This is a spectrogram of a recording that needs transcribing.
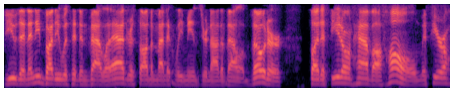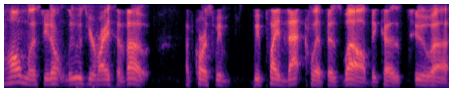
view that anybody with an invalid address automatically means you're not a valid voter. But if you don't have a home, if you're homeless, you don't lose your right to vote. Of course, we we played that clip as well because to uh,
